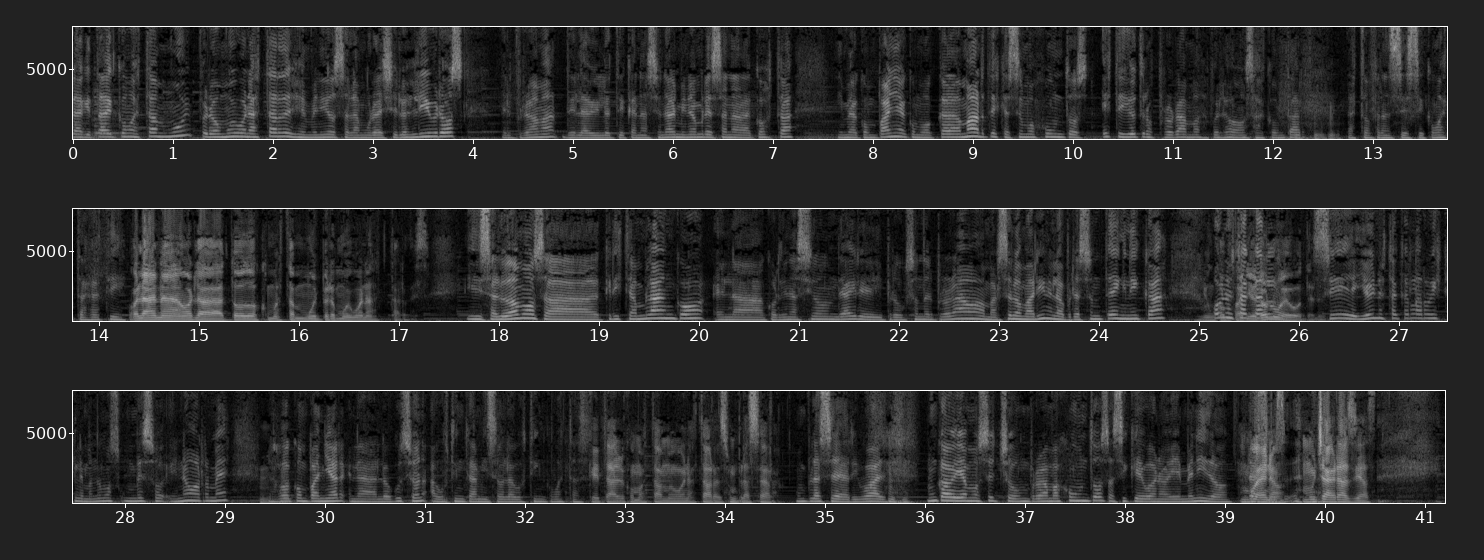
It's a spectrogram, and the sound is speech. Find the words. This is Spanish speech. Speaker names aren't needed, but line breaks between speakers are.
Hola, ¿qué tal? ¿Cómo están? Muy, pero muy buenas tardes. Bienvenidos a La Muralla de los Libros, el programa de la Biblioteca Nacional. Mi nombre es Ana da Costa y me acompaña como cada martes que hacemos juntos este y otros programas. Después lo vamos a contar. Gastón Francese. ¿Cómo estás, Gastí?
Hola, Ana. Hola a todos. ¿Cómo están? Muy, pero muy buenas tardes.
Y saludamos a Cristian Blanco en la coordinación de aire y producción del programa, a Marcelo Marín en la operación técnica.
Y un compañero nuevo tenemos.
Sí, y hoy no está Carla Ruiz, que le mandamos un beso enorme. Nos va a acompañar en la locución Agustín Camisa. Hola Agustín, ¿cómo estás?
¿Qué tal? ¿Cómo estás? Muy buenas tardes, un placer.
Un placer, igual. Nunca habíamos hecho un programa juntos, así que bueno, bienvenido.
Gracias. Bueno, muchas gracias.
